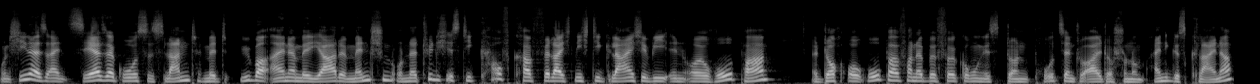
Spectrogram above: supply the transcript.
Und China ist ein sehr, sehr großes Land mit über einer Milliarde Menschen. Und natürlich ist die Kaufkraft vielleicht nicht die gleiche wie in Europa. Doch Europa von der Bevölkerung ist dann prozentual doch schon um einiges kleiner.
